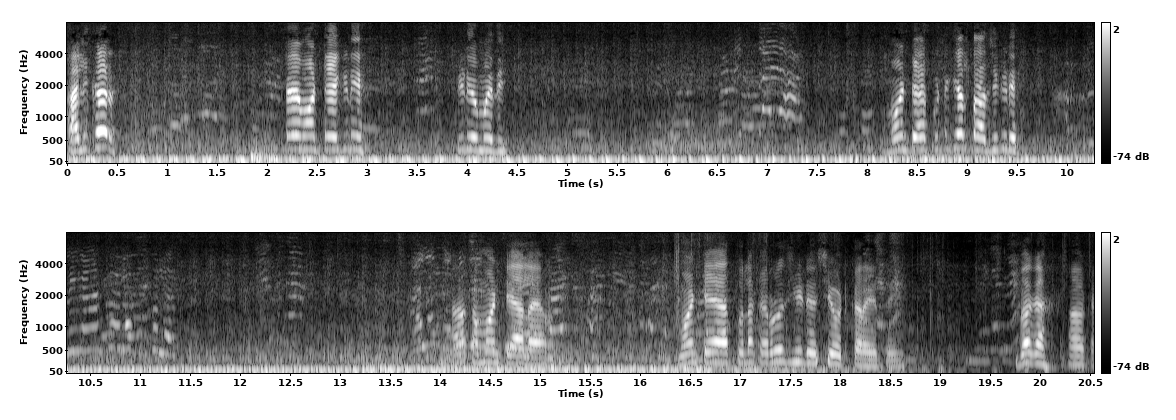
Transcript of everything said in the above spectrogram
खाली कर. काय म्हणते इकडे. व्हिडिओमध्ये. मोठ्या कुठे गेलता आज इकडे? हा का मोठ्या आलाय? मोठ्या तुला का रोज व्हिडिओ शेवट करायचंय बघा हो का.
